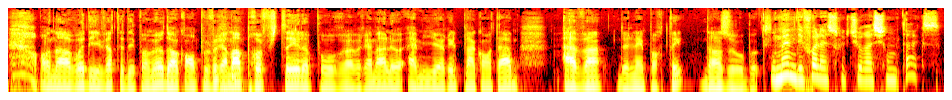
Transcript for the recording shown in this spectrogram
on envoie des vertes et des pommures. Donc, on peut vraiment profiter là, pour euh, vraiment améliorer le plan comptable avant de l'importer dans ZooBooks. Ou même des fois la structuration de taxes.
